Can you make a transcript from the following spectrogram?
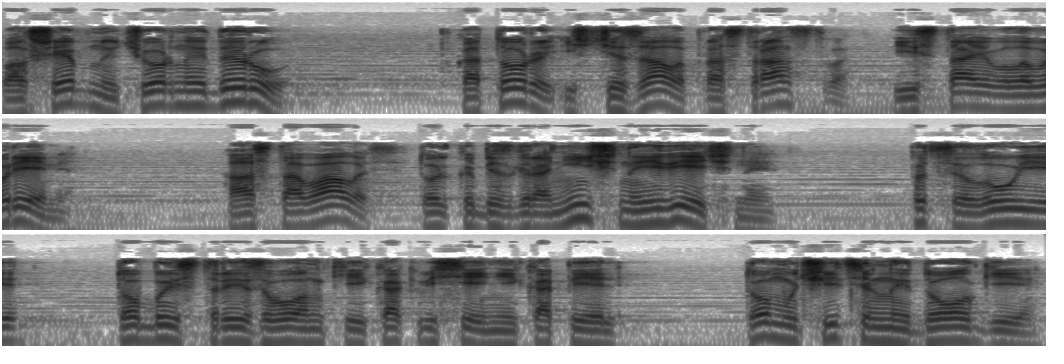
волшебную черную дыру, в которой исчезало пространство и истаивало время, а оставалось только безграничное и вечное – поцелуи, то быстрые и звонкие, как весенний капель, то мучительные долгие,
